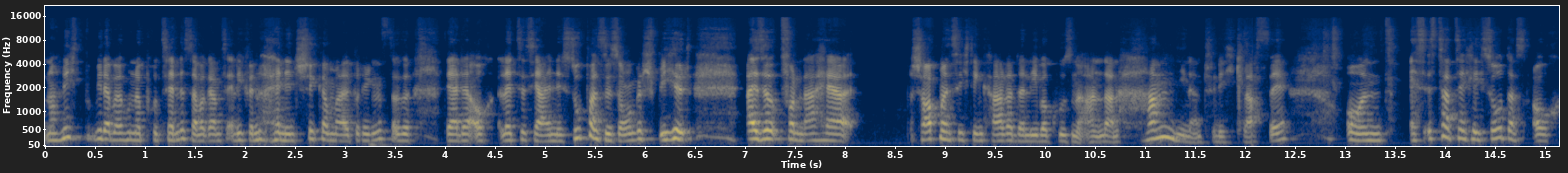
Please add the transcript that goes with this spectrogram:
noch nicht wieder bei 100 Prozent ist. Aber ganz ehrlich, wenn du einen Schicker mal bringst, also der hat ja auch letztes Jahr eine super Saison gespielt. Also von daher schaut man sich den Kader der Leverkusen an, dann haben die natürlich Klasse. Und es ist tatsächlich so, dass auch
